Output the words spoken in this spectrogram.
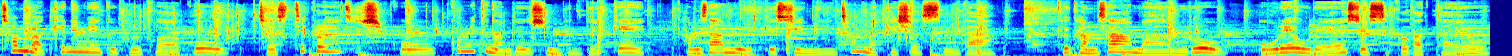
첫 마켓임에도 불구하고 제 스티커를 해주시고 코멘트 남겨주신 분들께 감사함을 느낄 수 있는 첫 마켓이었습니다. 그 감사한 마음으로 오래오래 할 수 있을 것 같아요.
